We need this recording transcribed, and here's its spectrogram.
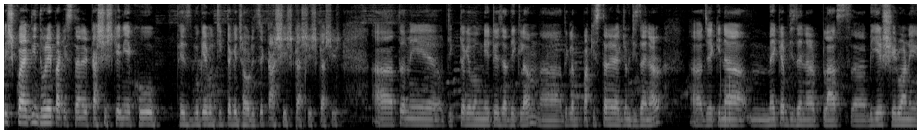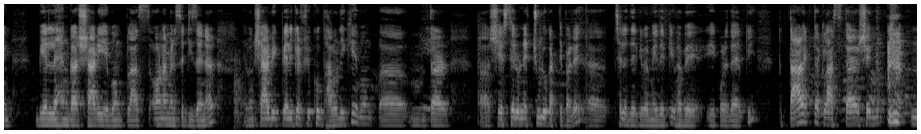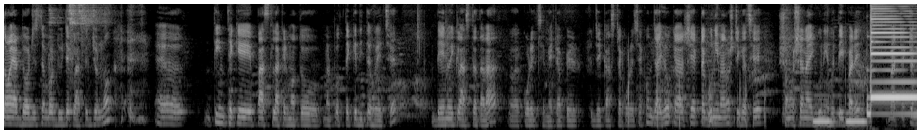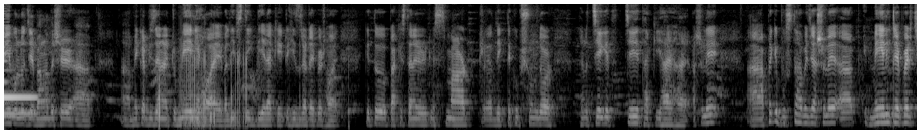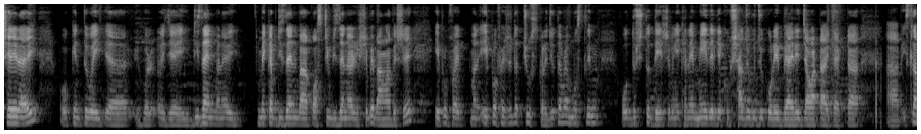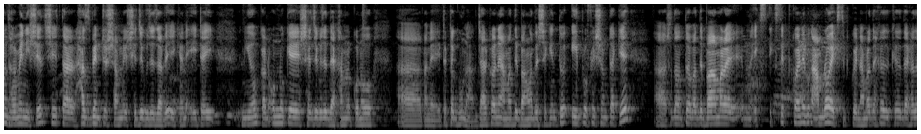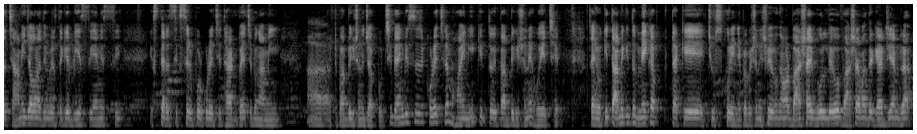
বেশ কয়েকদিন ধরে পাকিস্তানের কাশিসকে নিয়ে খুব ফেসবুকে এবং টিকটকে ঝড় হয়েছে কাশিস কাশিস কাশিস তো আমি টিকটক এবং নেটে যা দেখলাম দেখলাম পাকিস্তানের একজন ডিজাইনার যে কিনা মেকআপ ডিজাইনার প্লাস বিয়ের শেরওয়ানি, বিয়ের লেহেঙ্গা, শাড়ি এবং প্লাস অর্নামেন্টসের ডিজাইনার এবং সার্বিক ক্যালিগ্রাফি খুব ভালো লিখে এবং তার সে সেলুনের চুলও কাটতে পারে। ছেলেদেরকে বা মেয়েদেরকে এভাবে ইয়ে করে দেয় আর কি। তো তার একটা ক্লাস, তার সে নয় আর দশ ডিসেম্বর দুইটা ক্লাসের জন্য তিন থেকে পাঁচ লাখের মতো মানে প্রত্যেককে দিতে হয়েছে। দেন ওই ক্লাসটা তারা করেছে মেকআপের যে কাজটা করেছে। এখন যাই হোক সে একটা গুণী মানুষ, ঠিক আছে, সমস্যা নাই, গুণী হতেই পারে। একটা মেয়ে বলল যে বাংলাদেশের মেকআপ ডিজাইনার একটু মেয়েলি হয় বা লিপস্টিক দিয়ে রাখে, একটু হিজড়া টাইপের হয়। কিন্তু পাকিস্তানের এরকম স্মার্ট দেখতে খুব সুন্দর, যেন চেয়ে চেয়ে থাকি, হায় হায়। আসলে আপনাকে বুঝতে হবে যে আসলে মেয়েলি টাইপের ছেলেরাই ও কিন্তু ওই ওই যে এই ডিজাইন মানে ওই মেকআপ ডিজাইন বা কস্টিউম ডিজাইনার হিসেবে বাংলাদেশে এই প্রোফাইল মানে এই প্রফেশনটা চুজ করে। যেহেতু আমরা মুসলিম অধ্যুষিত দেশ এবং এখানে মেয়েদেরকে খুব সাজুগুজু করে বাইরে যাওয়াটা এটা একটা ইসলাম ধর্মে নিষেধ। সে তার হাজব্যান্ডের সামনে সেজে গুজে যাবে, এখানে এটাই নিয়ম। কারণ অন্যকে সেজে গুজে দেখানোর কোনো মানে এটা একটা গুণা যার কারণে আমাদের বাংলাদেশে কিন্তু এই প্রফেশনটাকে সাধারণত আমাদের বাবা মারা অ্যাকসেপ্ট করেন এবং আমরাও অ্যাকসেপ্ট করি না। আমরা দেখা দেখা যাচ্ছে আমি জগন্নাথ ইউনিভার্সিটি থেকে বিএসসি এমএসসি স্ট্যাটিস্টিক্সের উপর করেছি থার্ড ব্যাচ এবং আমি একটা পাবলিকেশনে জব করছি। ব্যাংক ব্যাংলিসে করেছিলাম, হয়নি, কিন্তু ওই পাবলিকেশনে হয়েছে। যাই হোক, কিন্তু আমি কিন্তু মেকআপটাকে চুজ করিনি প্রফেশন হিসেবে এবং আমার বাসায় বললেও, বাসায় আমাদের গার্জিয়ানরা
